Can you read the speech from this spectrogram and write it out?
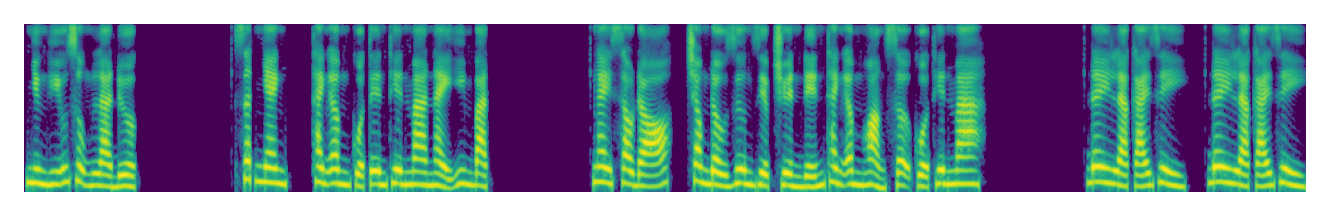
nhưng hữu dụng là được. Rất nhanh, thanh âm của tên thiên ma này im bặt. Ngay sau đó, trong đầu Dương Diệp truyền đến thanh âm hoảng sợ của thiên ma. Đây là cái gì? Đây là cái gì?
